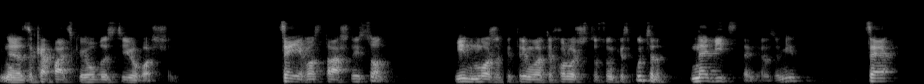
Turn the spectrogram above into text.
е, Закарпатської області і Угорщини. Це його страшний сон. Він може підтримувати хороші стосунки з Путіним на відстані, розумієте? Це,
